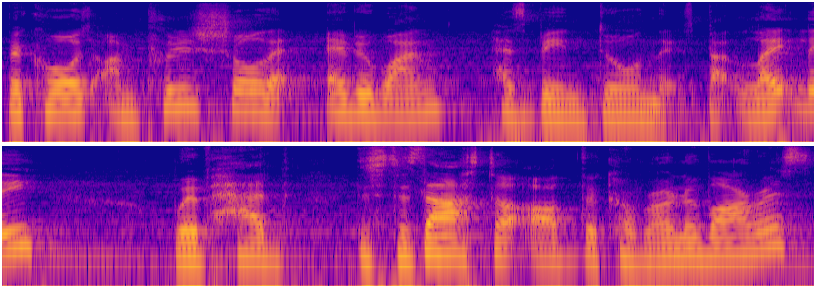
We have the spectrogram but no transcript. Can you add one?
because I'm pretty sure that everyone has been doing this. But lately, we've had this disaster of the coronavirus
